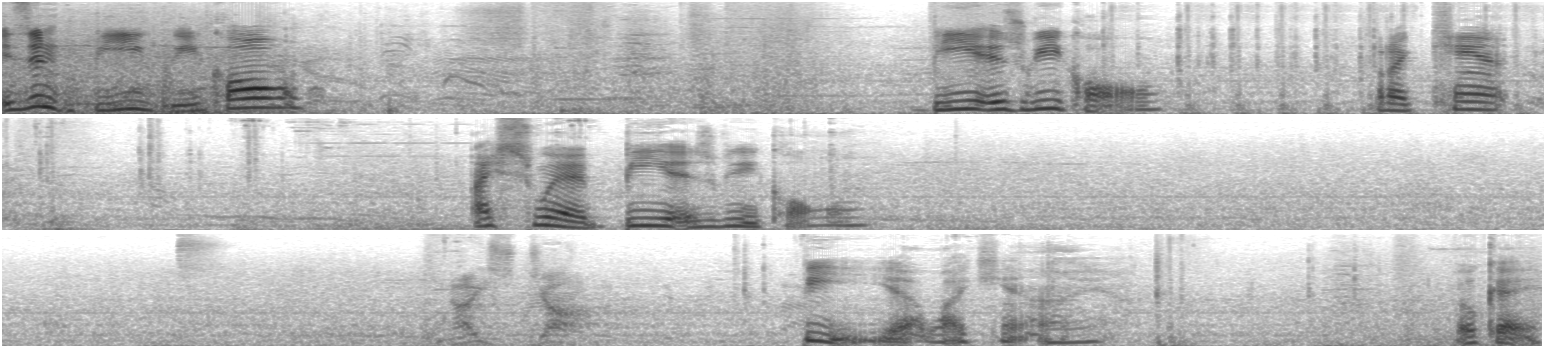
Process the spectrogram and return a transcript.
isn't B recall? B is recall. But I can't... I swear, B is recall. Nice job. B, yeah, why can't I? Okay.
